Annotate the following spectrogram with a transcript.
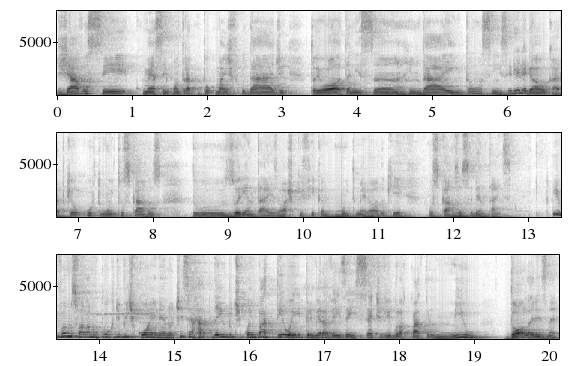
já você começa a encontrar com um pouco mais de dificuldade, Toyota, Nissan, Hyundai. Então, assim, seria legal, cara, porque eu curto muito os carros dos orientais. Eu acho que fica muito melhor do que os carros ocidentais. E vamos falar um pouco de Bitcoin, né? Notícia rápida aí, o Bitcoin bateu aí, primeira vez aí, 7,4 mil dólares, né?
